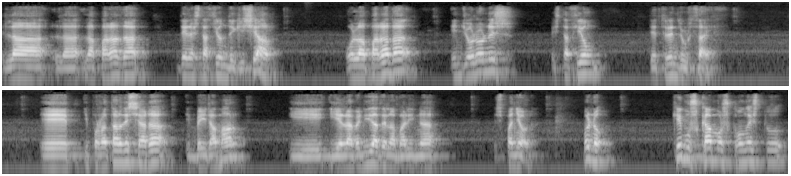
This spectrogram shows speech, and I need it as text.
la, la, la parada de la estación de Guixar o la parada en Llorones, estación de tren de Urzaiz. Eh, y por la tarde se hará en Beiramar y, y en la avenida de la Marina Española. Bueno, ¿qué buscamos con esto?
